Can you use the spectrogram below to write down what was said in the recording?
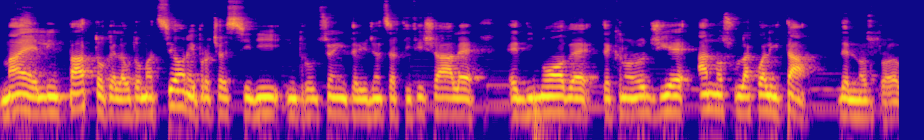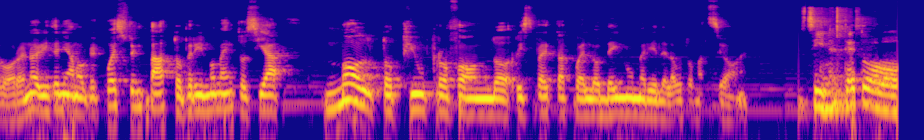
ma è l'impatto che l'automazione, i processi di introduzione di intelligenza artificiale e di nuove tecnologie hanno sulla qualità del nostro lavoro e noi riteniamo che questo impatto per il momento sia molto più profondo rispetto a quello dei numeri dell'automazione. Sì, nel testo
